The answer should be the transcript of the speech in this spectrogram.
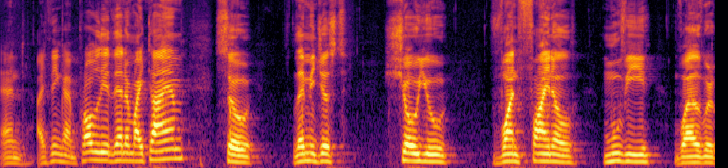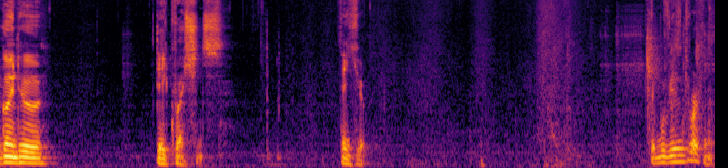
And I think I'm probably at the end of my time, so let me just show you one final movie while we're going to take questions. Thank you. The movie isn't working.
